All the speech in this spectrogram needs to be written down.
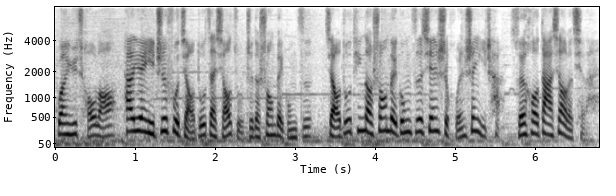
关于酬劳，他愿意支付角都在小组织的双倍工资。角都听到双倍工资，先是浑身一颤，随后大笑了起来。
